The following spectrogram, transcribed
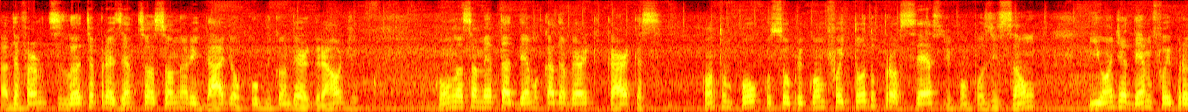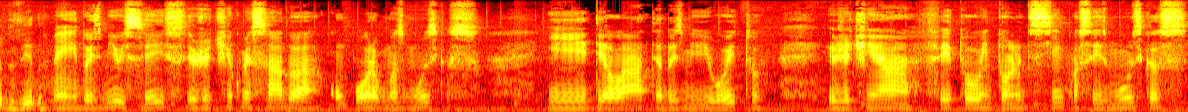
a Deformed Slut apresenta sua sonoridade ao público underground com o lançamento da demo Cadaveric Carcass, Conta um pouco sobre como foi todo o processo de composição e onde a demo foi produzida. Bem, em 2006 eu já tinha começado a compor algumas músicas e de lá até 2008 eu já tinha feito em torno de 5 a 6 músicas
